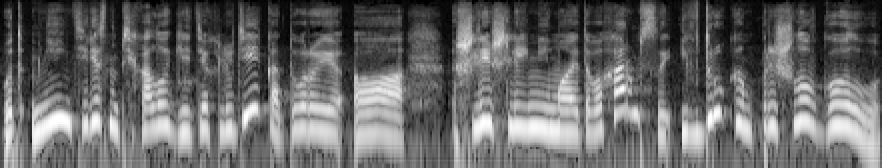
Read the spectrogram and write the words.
Вот мне интересна психология тех людей, которые а, шли-шли мимо этого Хармса, и вдруг им пришло в голову,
